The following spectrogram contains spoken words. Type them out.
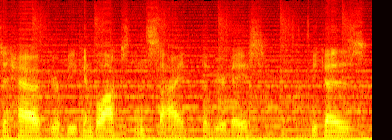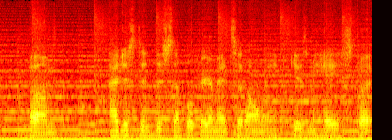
to have your beacon blocks inside of your base because um, I just did the simple pyramid so it only gives me haste but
